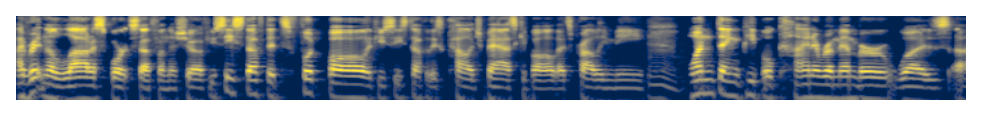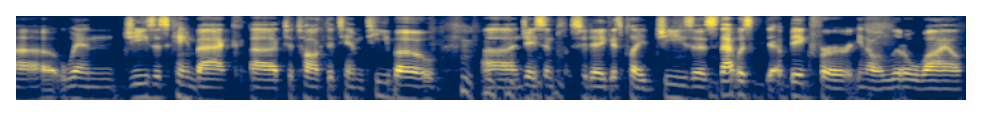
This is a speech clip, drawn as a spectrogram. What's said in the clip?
I've written a lot of sports stuff on the show. If you see stuff that's football, if you see stuff that's college basketball, that's probably me. Mm. One thing people kind of remember was uh, when Jesus came back uh, to talk to Tim Tebow, uh, and Jason Sudeikis played Jesus. That was big for you know a little while.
